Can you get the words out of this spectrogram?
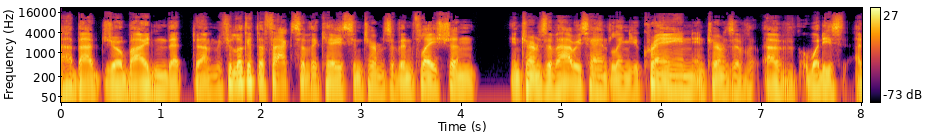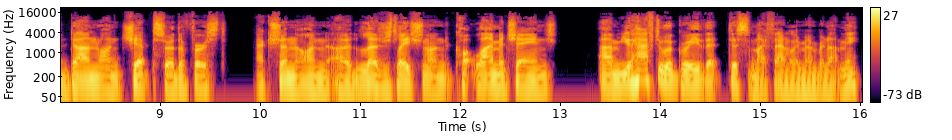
about Joe Biden that, um, if you look at the facts of the case in terms of inflation, in terms of how he's handling Ukraine, in terms of, of what he's done on chips or the first action on uh, legislation on climate change, um, you have to agree that this is my family member, not me,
